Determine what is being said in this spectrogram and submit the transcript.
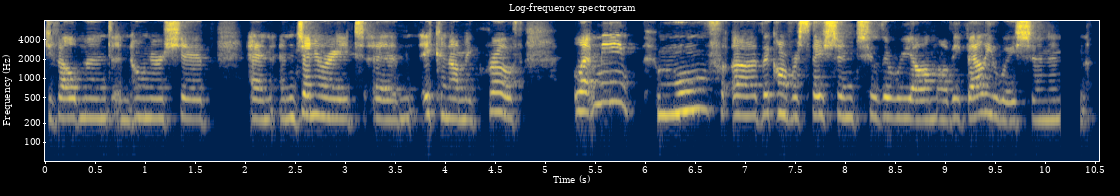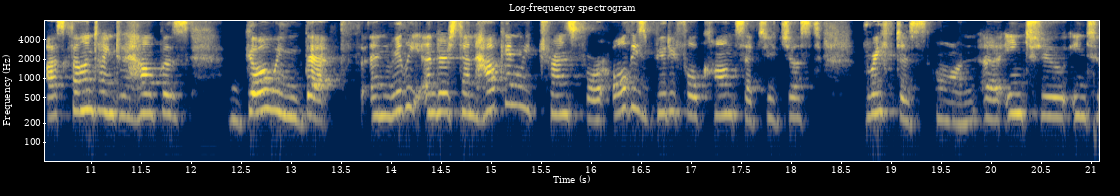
development and ownership and, and generate um, economic growth. Let me move uh, the conversation to the realm of evaluation and ask Valentine to help us go in depth and really understand how can we transfer all these beautiful concepts you just briefed us on uh, into into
